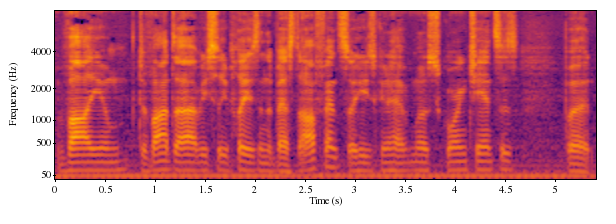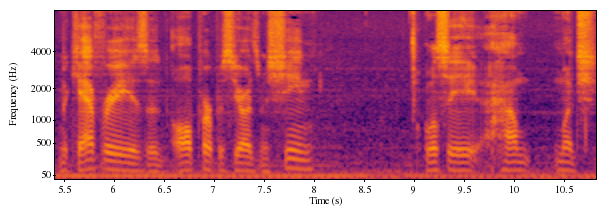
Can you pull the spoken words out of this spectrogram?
volume. Devonta obviously plays in the best offense, so he's going to have most scoring chances. But McCaffrey is an all-purpose yards machine. We'll see how much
